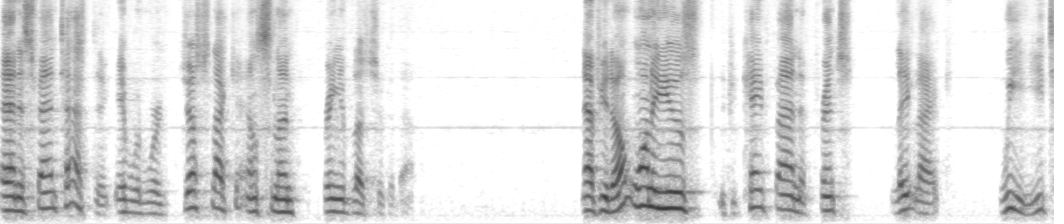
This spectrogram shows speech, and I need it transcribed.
and it's fantastic. It would work just like your insulin, bring your blood sugar down. Now, if you don't want to use, if you can't find the French lilac weed,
